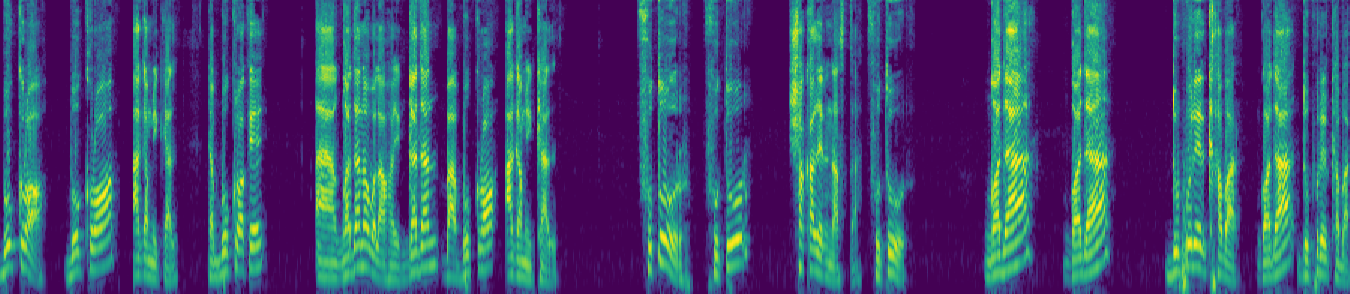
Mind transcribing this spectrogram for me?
বুক্র বুক্র আগামীকাল। তা বুক্রকে গদানও বলা হয়। গদান বা বুক্র আগামীকাল। ফুতুর ফুতুর সকালের নাস্তা, ফুতুর। গদা গদা দুপুরের খাবার, গদা দুপুরের খাবার,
